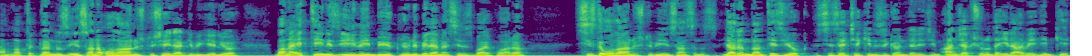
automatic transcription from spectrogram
Anlattıklarınız insana olağanüstü şeyler gibi geliyor. Bana ettiğiniz iyiliğin büyüklüğünü bilemezsiniz Bay Poirot. Siz de olağanüstü bir insansınız. Yarından tezi yok size çekinizi göndereceğim. Ancak şunu da ilave edeyim ki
